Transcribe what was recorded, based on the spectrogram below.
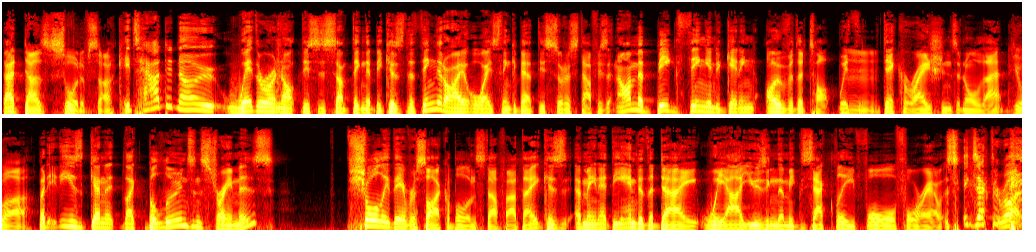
that does sort of suck. it's hard to know whether or not this is something that because the thing that I always think about this sort of stuff is, and I'm a big thing into getting over the top with mm. decorations and all that. you are. but it is gonna like balloons and streamers. Surely they're recyclable and stuff, aren't they? Because I mean, at the end of the day, we are using them exactly for four hours. Exactly right.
